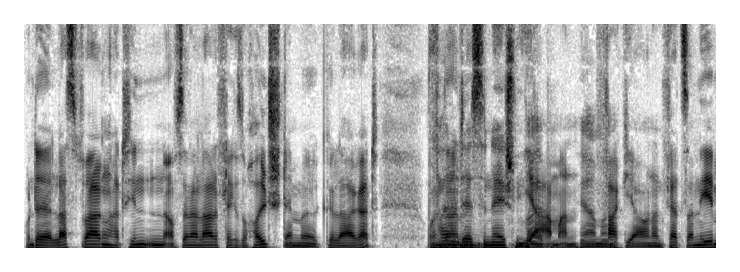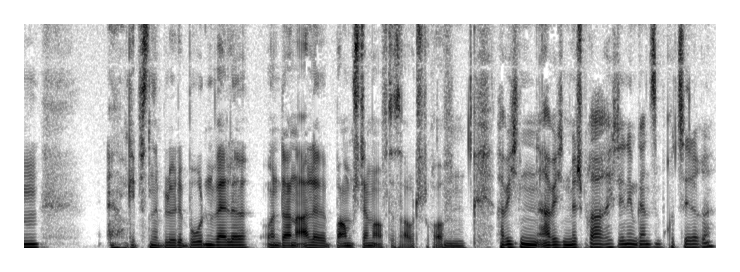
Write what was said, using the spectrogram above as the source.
und der Lastwagen hat hinten auf seiner Ladefläche so Holzstämme gelagert. Und Final Destination Vibe. Ja, Mann. Ja, Mann. Fuck ja. Und dann fährt's daneben, äh, gibt's eine blöde Bodenwelle und dann alle Baumstämme auf das Auto drauf. Mhm. Habe ich, ein, hab ich ein Mitspracherecht in dem ganzen Prozedere?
